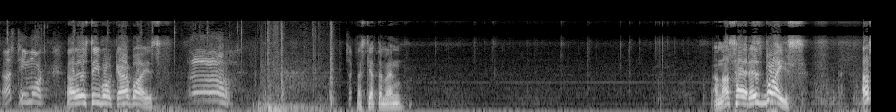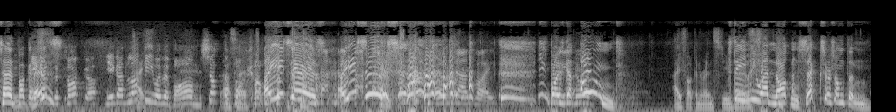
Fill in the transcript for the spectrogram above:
That's teamwork. That is teamwork, there, boys. Ugh. Let's get them in. And that's how it is, boys. That's how it fucking You got the is. fuck up. You got lucky with a bomb. Shut the That's fuck it. up. Are you serious? Are you serious? No chance, boy. These boys got You it. owned. I fucking rinsed you. Steve, you went not in six or something.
